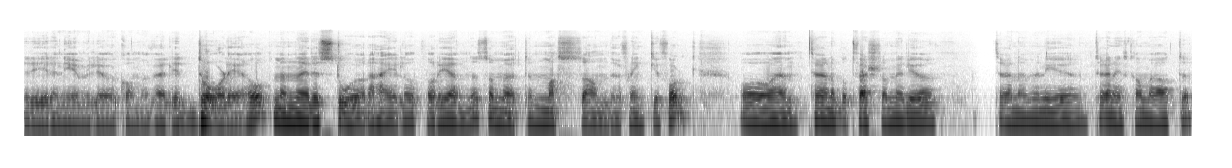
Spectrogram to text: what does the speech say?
i det nye miljøet kommer veldig dårligere opp, men i det store og det hele og på det jevne så møter masse andre flinke folk. Og eh, trener på tvers av miljø, trener med nye treningskamerater.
